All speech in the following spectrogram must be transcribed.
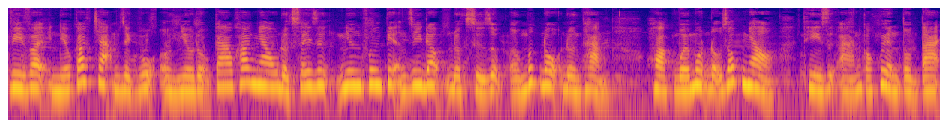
vì vậy nếu các trạm dịch vụ ở nhiều độ cao khác nhau được xây dựng nhưng phương tiện di động được sử dụng ở mức độ đường thẳng hoặc với một độ dốc nhỏ thì dự án có quyền tồn tại.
